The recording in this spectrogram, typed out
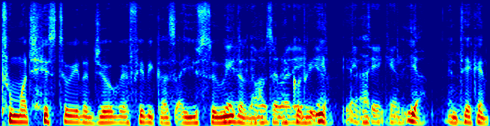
too much history and geography because I used to read yeah, a lot and I could read. Yeah, yeah, taken. yeah, mm-hmm. and taken.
